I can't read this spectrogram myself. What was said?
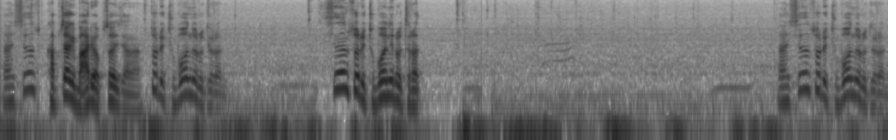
난 쓰는 소- 갑자기 말이 없어지잖아. 소리 두 번으로 들었. 쓰는 소리 두 번으로 들었. 난 쓰는 소리 두 번으로 들었.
